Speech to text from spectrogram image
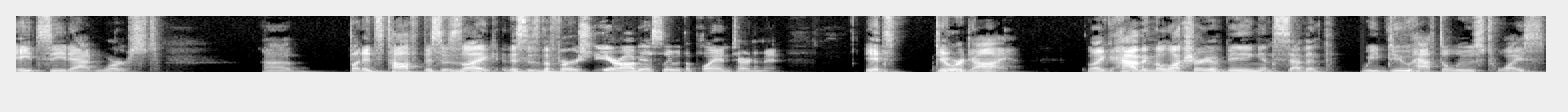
eight seed at worst. Uh, but it's tough. This is like this is the first year, obviously, with the play-in tournament. It's do or die. Like having the luxury of being in seventh, we do have to lose twice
